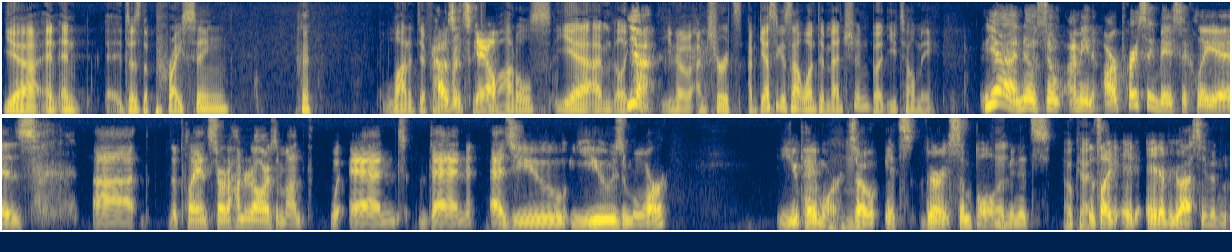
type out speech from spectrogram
Yeah, and and does the pricing a lot of different How does it scale? models? Yeah, I'm like Yeah. you know, I'm sure it's I'm guessing it's not one dimension, but you tell me. Yeah, no. So, I mean, our pricing basically is uh, the plans start $100 a month, and then as you use more, you pay more. Mhm. So it's very simple. I Hmm. mean, it's Okay. it's like A- AWS even.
